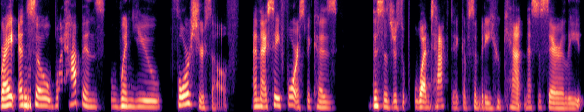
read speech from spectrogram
Right? And Mm. so what happens when you force yourself? And I say force because this is just one tactic of somebody who can't necessarily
